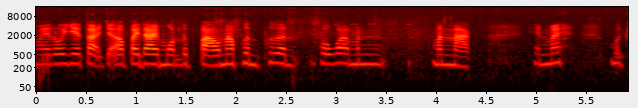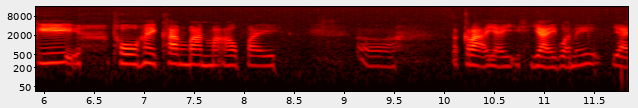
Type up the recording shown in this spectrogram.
ไม่รู้เยตะจะเอาไปได้หมดหรือเปล่านะเพื่อนเพื่อนเพราะว่ามันมันหนัก เห็นไหมเมื่อกี้โทรให้ข้างบ้านมาเอาไปตะกร้าใหญ่ใหญ่กว่านี้ ใหญ่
